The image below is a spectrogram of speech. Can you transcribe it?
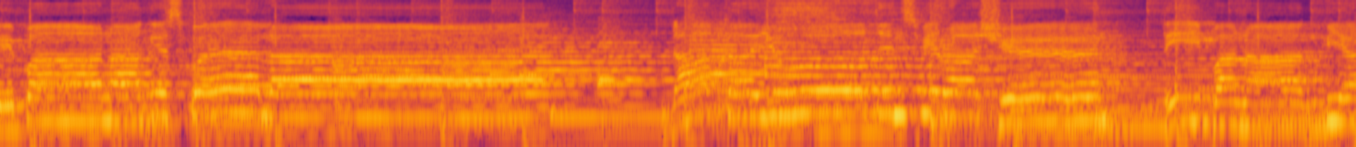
yuti panag-eskwela Da kayut inspirasyon ti panagbiag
